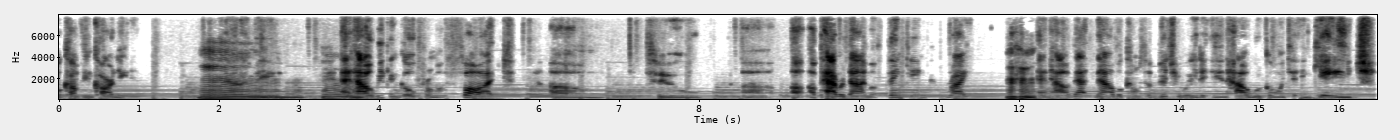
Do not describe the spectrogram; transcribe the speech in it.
become incarnated what I mean? Mm, and how we can go from a thought um, to uh, a, a paradigm of thinking, right? Mhm. and how that now becomes habituated in how we're going to engage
